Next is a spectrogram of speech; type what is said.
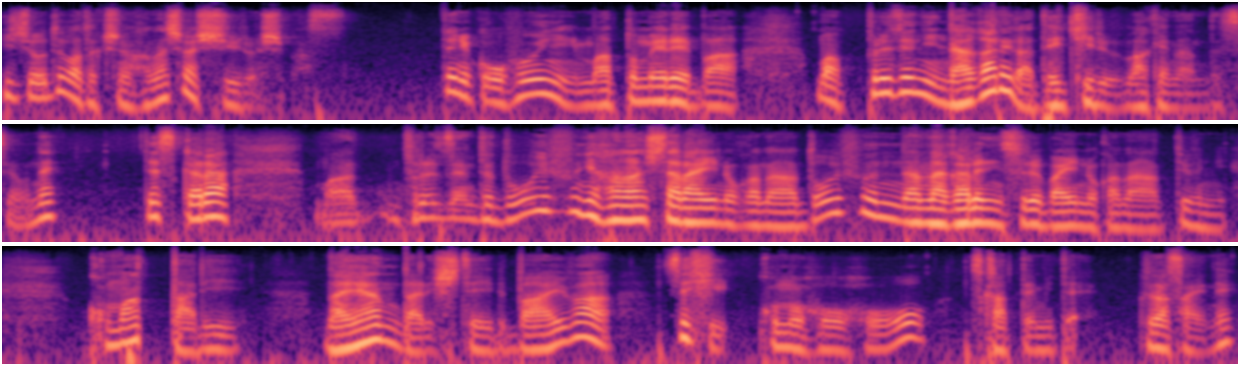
以上で私の話は終了します。ってにこう、こういうふうにまとめれば、まあ、プレゼンに流れができるわけなんですよね。ですから、まあ、プレゼンってどういうふうに話したらいいのかな、どういうふうな流れにすればいいのかな、っていうふうに困ったり、悩んだりしている場合は、ぜひこの方法を使ってみてくださいね。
